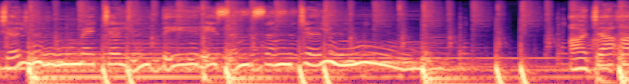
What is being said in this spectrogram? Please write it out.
चलूँ मैं चलू तेरे संग संग चलूँ। आजा आ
